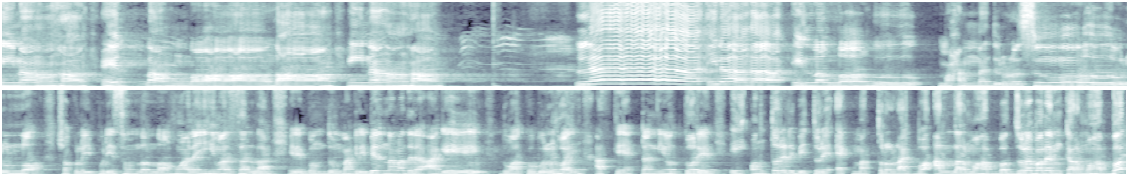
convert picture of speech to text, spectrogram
ইনাহা ইল্লাল্লাহ ইনাহা লা ইলাহা ইল্লাল্লাহু মোহাম্মদুর রসুল্লাহ সকলেই পড়ি সাল্লাল্লাহু আলাইহি ওয়াসাল্লাম। এর বন্ধু, মাগরিবের নামাজের আগে দোয়া কবুল হয়। আজকে একটা নিয়ত করেন, এই অন্তরের ভিতরে একমাত্র রাখব আল্লাহর মোহাব্বত। জোরে বলেন, কার মোহাব্বত?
